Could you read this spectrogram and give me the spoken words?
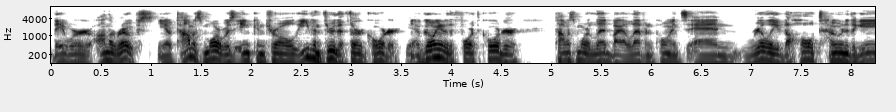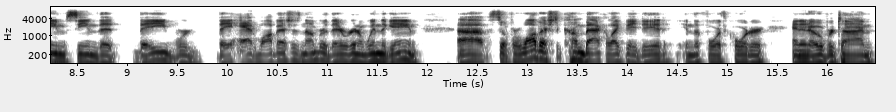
they were on the ropes. You know, Thomas More was in control even through the third quarter. Yeah. You know, going into the fourth quarter Thomas More led by 11 points, and really the whole tone of the game seemed that they were they had Wabash's number. They were going to win the game. Uh, so for Wabash to come back like they did in the fourth quarter and in overtime,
